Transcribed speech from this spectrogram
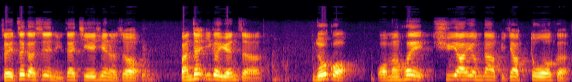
所以这个是你在接线的时候，反正一个原则，如果我们会需要用到比较多个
